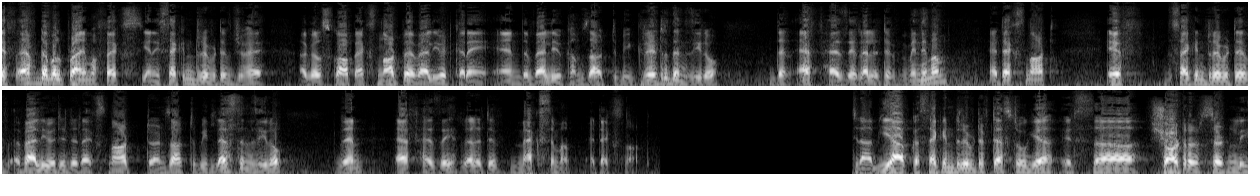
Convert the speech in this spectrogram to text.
if F double prime of X یعنی سیکنڈ ڈیریویٹو جو ہے اگر اس کو آپ ایکس ایکس ناٹ ناٹ پہ کریں and the value comes out to be greater than than zero F has a relative minimum at جناب یہ آپ کا سیکنڈ ٹیسٹ ہو گیا اٹس شارٹر سرٹنلی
